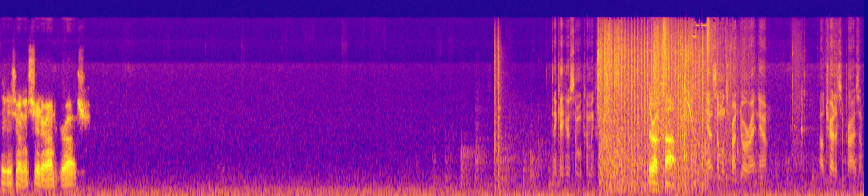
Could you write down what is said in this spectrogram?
They're just going straight around the garage. I think I hear someone coming from. They're up top. Yeah, someone's front door right now. I'll try to surprise them.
